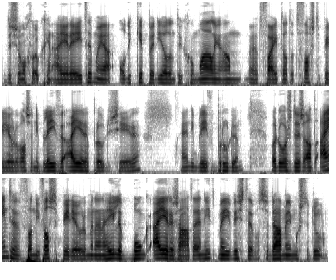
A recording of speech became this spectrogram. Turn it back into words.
Dus ze mochten ook geen eieren eten. Maar ja, al die kippen die hadden natuurlijk gewoon aan het feit dat het vaste periode was. En die bleven eieren produceren. Die bleven broeden. Waardoor ze dus aan het einde van die vaste periode met een hele bonk eieren zaten en niet mee wisten wat ze daarmee moesten doen.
